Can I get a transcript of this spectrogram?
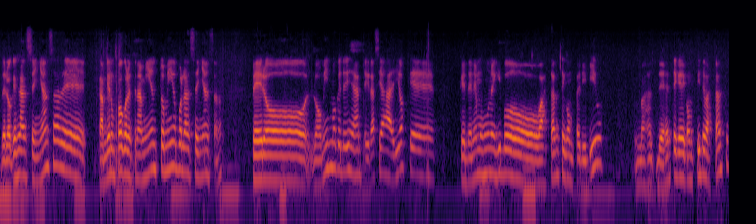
de lo que es la enseñanza, de cambiar un poco el entrenamiento mío por la enseñanza, ¿no? Pero lo mismo que te dije antes, gracias a Dios que, que tenemos un equipo bastante competitivo, de gente que compite bastante.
